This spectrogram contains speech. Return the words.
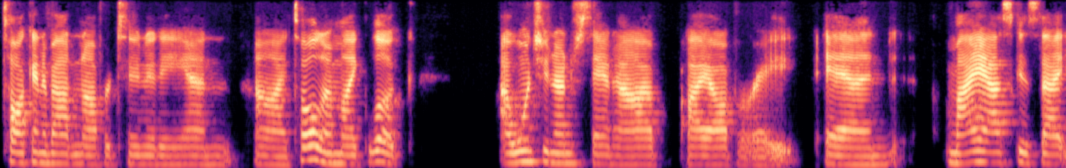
talking about an opportunity and uh, i told him like look i want you to understand how I, I operate and my ask is that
